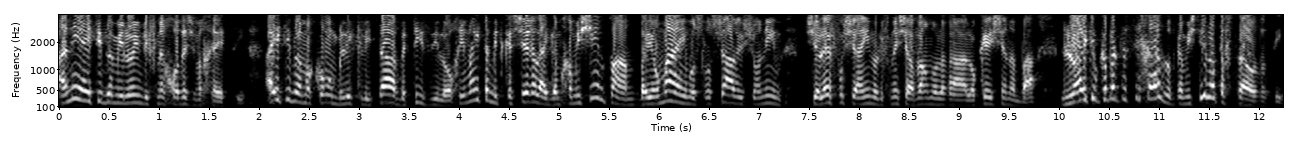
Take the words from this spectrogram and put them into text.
אני הייתי במילואים לפני חודש וחצי, הייתי במקום בלי קליטה, בטיזילוך, אם היית מתקשר אליי גם 50 פעם, ביומיים או שלושה הראשונים של איפה שהיינו לפני שעברנו ללוקיישן הבא, לא הייתי מקבל את השיחה הזאת, גם אשתי לא תפסה אותי.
